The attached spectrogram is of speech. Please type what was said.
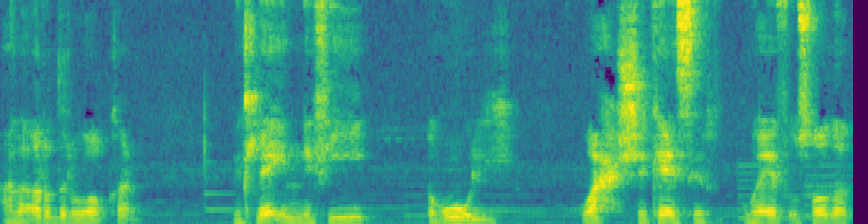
على أرض الواقع بتلاقي إن في غول وحش كاسر واقف قصادك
